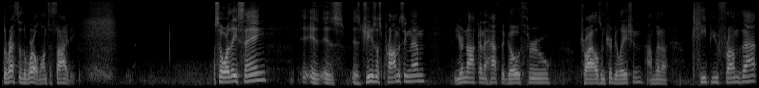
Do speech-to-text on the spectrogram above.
the rest of the world, on society. So, are they saying, is, is, is Jesus promising them, you're not going to have to go through trials and tribulation? I'm going to keep you from that?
